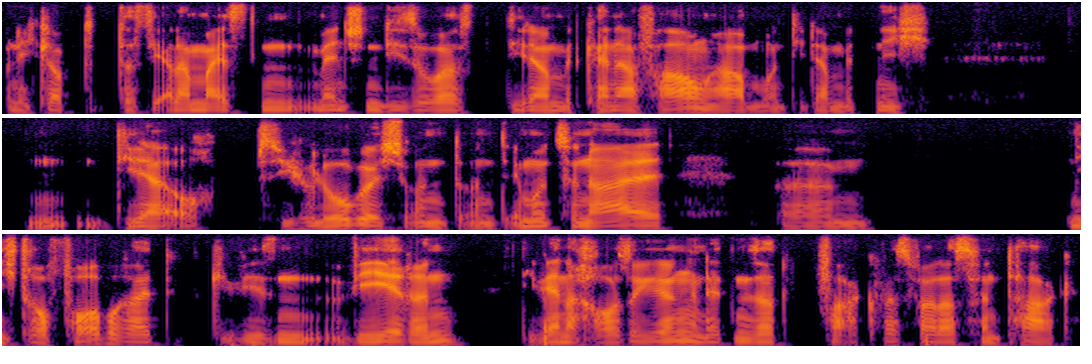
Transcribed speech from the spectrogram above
Und ich glaube, dass die allermeisten Menschen, die sowas, die damit keine Erfahrung haben und die damit nicht, die da auch psychologisch und, und emotional ähm, nicht darauf vorbereitet gewesen wären, die wären nach Hause gegangen und hätten gesagt, fuck, was war das für ein Tag?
